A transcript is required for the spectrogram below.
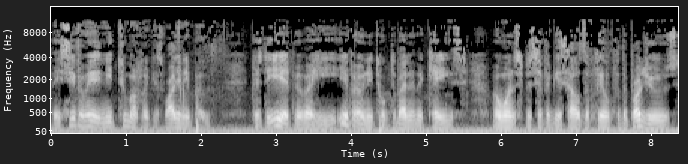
they see from here you need two machlekes. Why do you need both? Because the Iyat he if only talked about in the case where one specifically sells the field for the produce.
